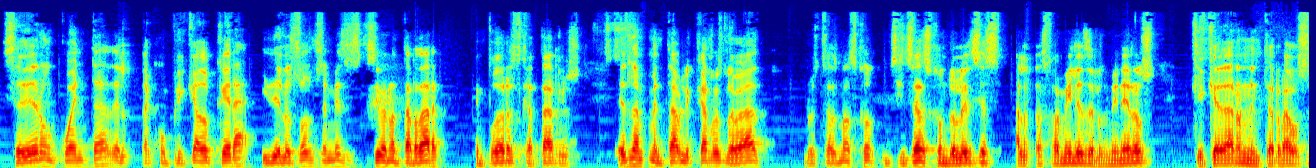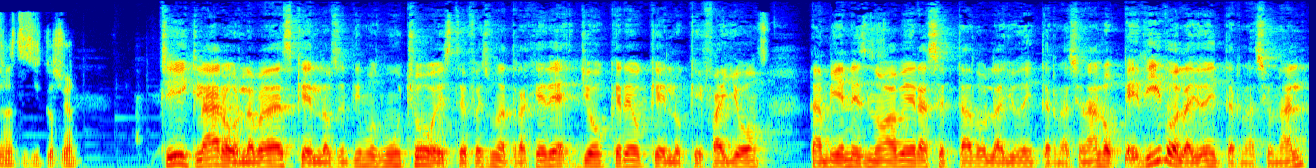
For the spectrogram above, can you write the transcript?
se dieron cuenta de lo complicado que era y de los 11 meses que se iban a tardar en poder rescatarlos. Es lamentable, Carlos, la verdad, nuestras más sinceras condolencias a las familias de los mineros que quedaron enterrados en esta situación. Sí, claro, la verdad es que lo sentimos mucho, este fue una tragedia. Yo creo que lo que falló también es no haber aceptado la ayuda internacional o pedido la ayuda internacional.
